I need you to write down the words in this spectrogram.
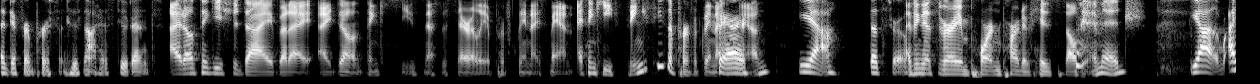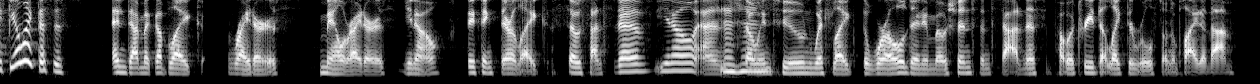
a different person who's not his student. I don't think he should die, but I, I don't think he's necessarily a perfectly nice man. I think he thinks he's a perfectly nice Fair. man. Yeah, that's true. I think that's a very important part of his self image. Yeah, I feel like this is endemic of like writers, male writers, you know. They think they're like so sensitive, you know, and so Mhm. in tune with like the world and emotions and sadness and poetry that like the rules don't apply to them.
